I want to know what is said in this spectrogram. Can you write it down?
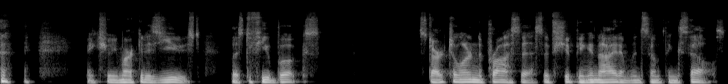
Make sure you mark it as used. List a few books. Start to learn the process of shipping an item when something sells.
